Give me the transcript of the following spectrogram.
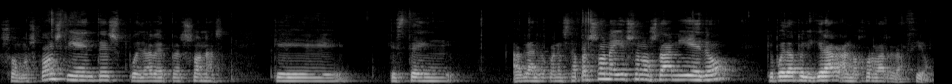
somos conscientes, puede haber personas que, estén hablando con esa persona y eso nos da miedo que pueda peligrar a lo mejor la relación.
